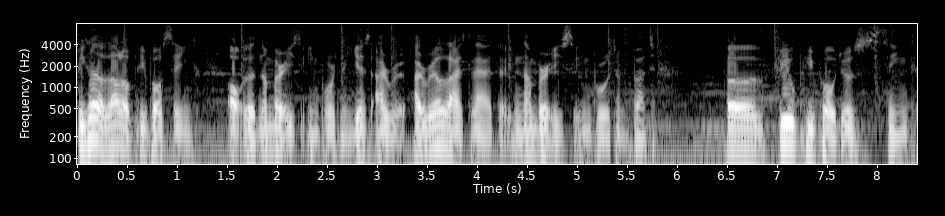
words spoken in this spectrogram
Because a lot of people think oh the number is important. Yes i, re- I realize that the number is important but a few people just think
